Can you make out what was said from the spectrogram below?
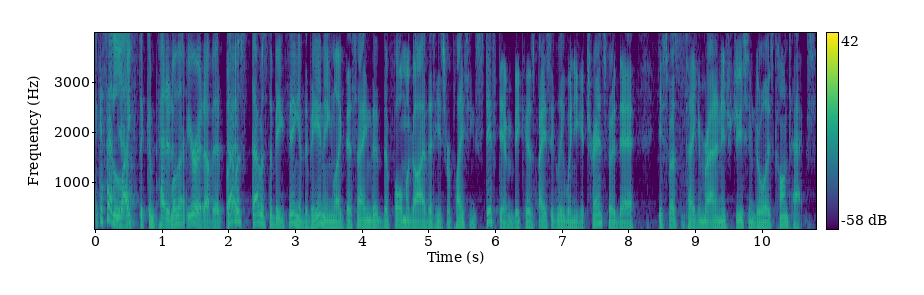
I guess I liked the competitive Well, that- spirit of it. But that was that was the big thing at the beginning. Like they're saying that the former guy that he's replacing stiffed him because basically when you get transferred there, he's supposed to take him around and introduce him to all his contacts.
